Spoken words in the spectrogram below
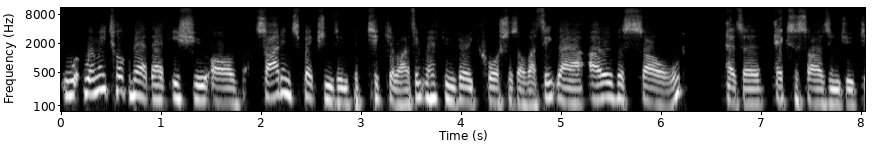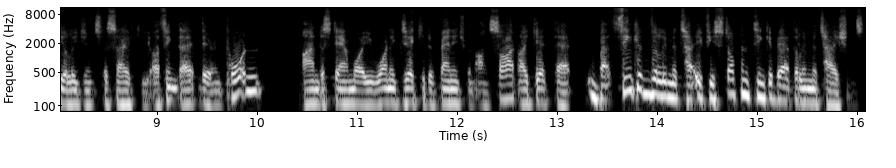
when we talk about that issue of site inspections in particular. I think we have to be very cautious of. I think they are oversold as an exercise in due diligence for safety. I think that they're important. I understand why you want executive management on site. I get that. But think of the limita- if you stop and think about the limitations,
